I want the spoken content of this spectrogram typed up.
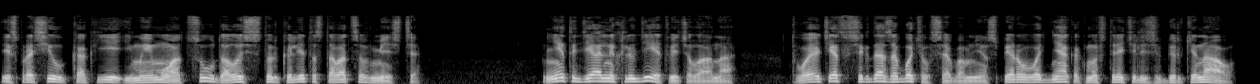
и спросил, как ей и моему отцу удалось столько лет оставаться вместе. «Нет идеальных людей», — ответила она. «Твой отец всегда заботился обо мне с первого дня, как мы встретились в Биркинау.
